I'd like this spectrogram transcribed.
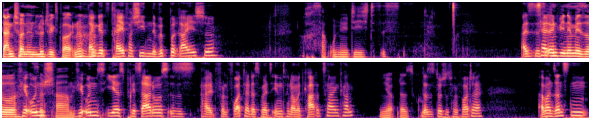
Dann schon in Ludwigspark, ne? dann gibt es drei verschiedene VIP-Bereiche. Ach, sau unnötig. Das ist, Also es ist ist halt irgendwie nicht mehr so, für so uns, Charme. für uns IS Presados ist es halt von Vorteil, dass man jetzt innen drin auch mit Karte zahlen kann. Ja, das ist cool. Das ist durchaus von Vorteil. Aber ansonsten,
